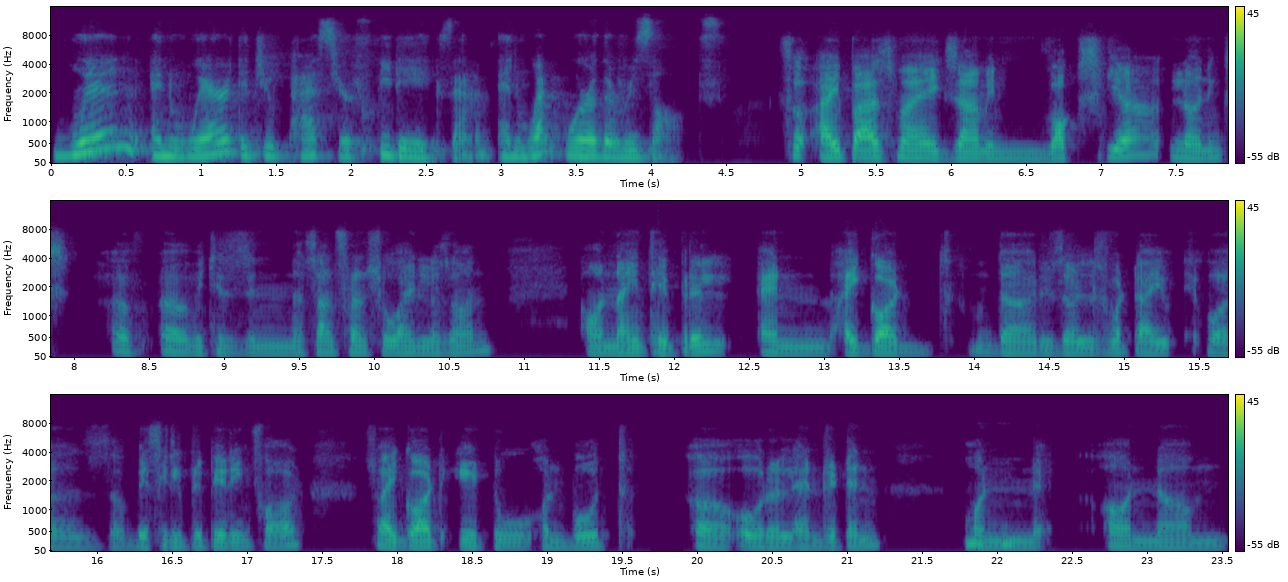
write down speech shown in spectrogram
When and where did you pass your FIDE exam, and what were the results? So I passed my exam in Voxia Learnings, uh, uh, which is in San Francisco and Lausanne on 9th April and I got the results what I was uh, basically preparing for. So I got A2 on both uh, oral and written. Mm-hmm. On on um,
